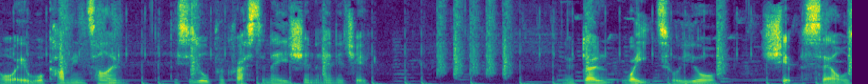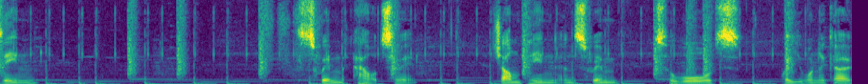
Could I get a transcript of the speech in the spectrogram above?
Or it will come in time. This is all procrastination energy. You know, don't wait till your ship sails in. Swim out to it. Jump in and swim towards where you want to go,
